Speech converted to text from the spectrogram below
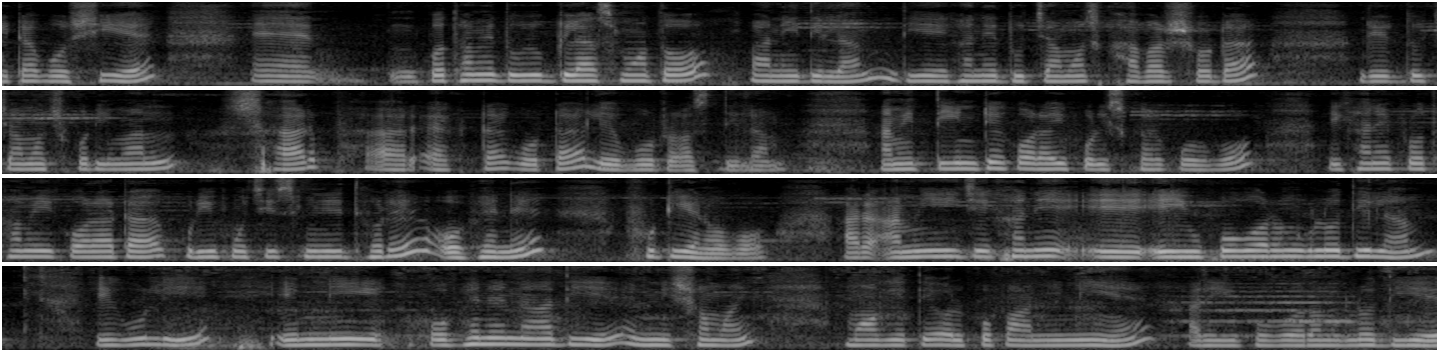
কড়াইটা বসিয়ে প্রথমে দু গ্লাস মতো পানি দিলাম। দিয়ে এখানে দু চামচ খাবার সোডা, দেড় দু চামচ পরিমাণ সার্ফ আর একটা গোটা লেবুর রস দিলাম। আমি তিনটে কড়াই পরিষ্কার করব। এখানে প্রথমে এই কড়াটা কুড়ি পঁচিশ মিনিট ধরে ওভেনে ফুটিয়ে নেব। আর আমি যেখানে এই উপকরণগুলো দিলাম, এগুলি এমনি ওভেনে না দিয়ে এমনি সময় মগেতে অল্প পানি নিয়ে আর এই উপকরণগুলো দিয়ে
